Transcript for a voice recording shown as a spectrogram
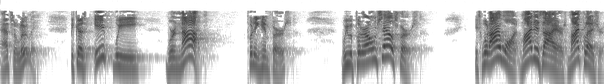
Absolutely. Because if we were not putting Him first, we would put our own selves first. It's what I want, my desires, my pleasure.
